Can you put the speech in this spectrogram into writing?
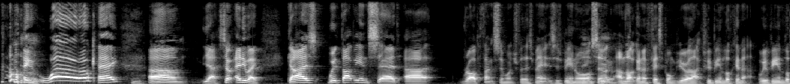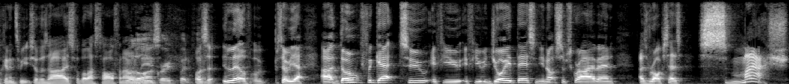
I'm Hmm. like, "Whoa, okay." Um, yeah. So anyway, guys, with that being said, uh, Rob, thanks so much for this, mate. This has been Yeah, awesome. you. I'm not going to fist bump you 'cause we've been looking at we've been looking into each other's eyes for the last half an hour. A little these. awkward, but fun. Was it- a little. So yeah, uh, don't forget to if you if you've enjoyed this and you're not subscribing, as Rob says, smash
